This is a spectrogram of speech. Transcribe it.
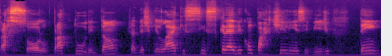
para solo, para tudo. Então, já deixa aquele like, se inscreve e compartilhem esse vídeo. Tem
